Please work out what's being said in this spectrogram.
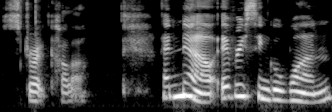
stroke colour. And now every single one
